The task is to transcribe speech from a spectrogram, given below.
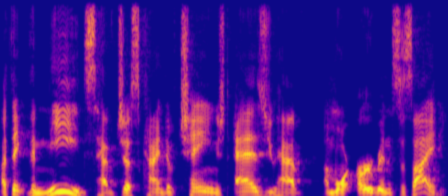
I think the needs have just kind of changed as you have a more urban society.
